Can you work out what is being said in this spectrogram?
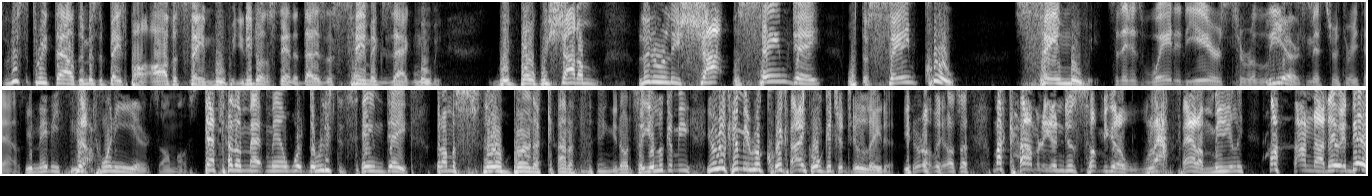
Mr. 3000 and Mr. Baseball are the same movie. You need to understand that that is the same exact movie. We both we shot them, literally shot the same day with the same crew, same movie. So they just waited years to release Years. Three Thousand. Yeah, maybe th- No. twenty years almost. That's how the Mac Man worked. They released the same day, but I'm a slow burner kind of thing. You know what I'm saying? You look at me, you look at me real quick. I ain't gonna get you till later. You know what I mean? So my comedy isn't just something you're gonna laugh at immediately. no, they, they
